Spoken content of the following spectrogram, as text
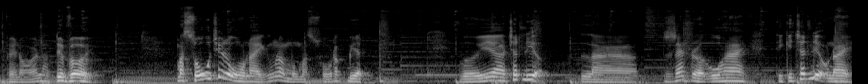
phải nói là tuyệt vời. Mặt số của chiếc đồng hồ này cũng là một mặt số đặc biệt. Với à, chất liệu là ZRO2 thì cái chất liệu này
